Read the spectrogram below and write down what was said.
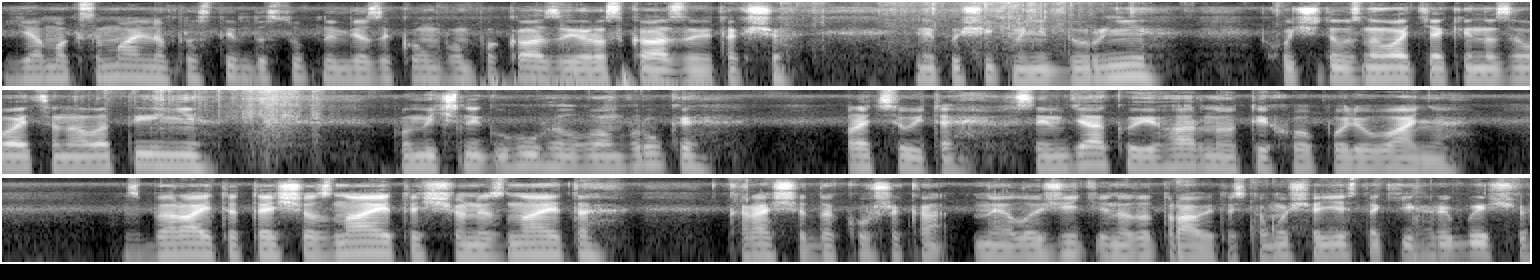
Я максимально простим доступним язиком вам показую і розказую. Так що не пишіть мені дурні. Хочете узнавати, як він називається на латині. Помічник Google вам в руки. Працюйте. Всім дякую і гарного тихого полювання. Збирайте те, що знаєте, що не знаєте. Краще до кошика не ложіть і не дотравитесь, тому що є такі гриби, що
